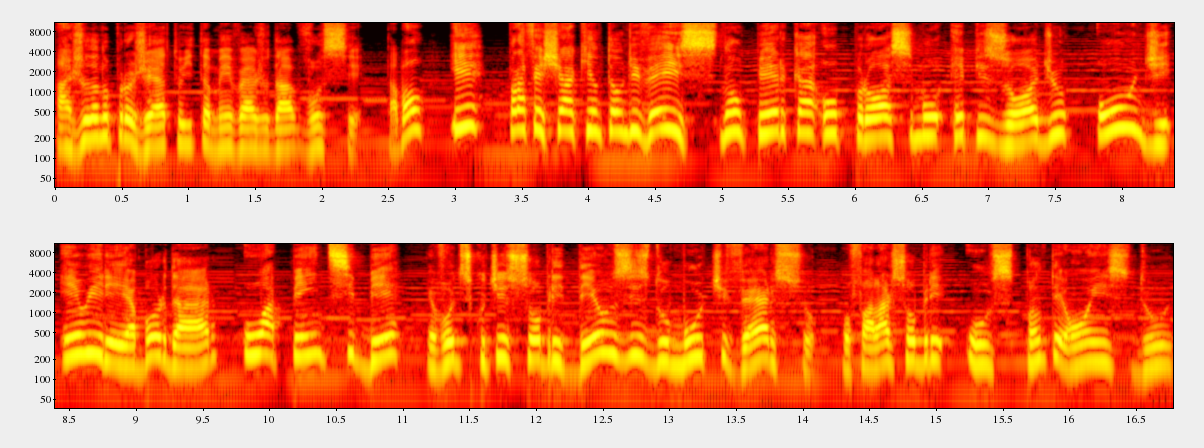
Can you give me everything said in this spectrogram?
ajuda no projeto e também vai ajudar você, tá bom? E para fechar aqui então de vez, não perca o próximo episódio onde eu irei abordar o apêndice B. Eu vou discutir sobre deuses do multiverso. Vou falar sobre os panteões do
